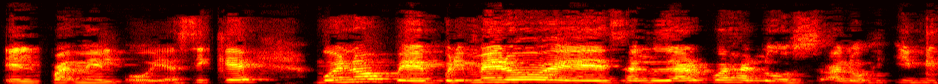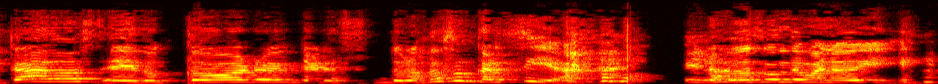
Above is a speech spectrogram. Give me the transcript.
el panel hoy. Así que, bueno, primero saludar pues a los, a los invitados, doctor, los dos son García. y los dos son de Manaví.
